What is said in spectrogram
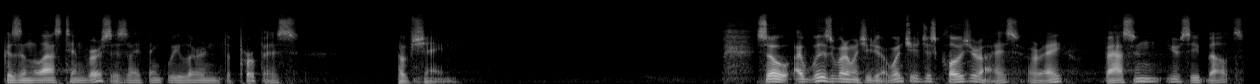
Because in the last 10 verses, I think we learn the purpose of shame. So, I, this is what I want you to do. I want you to just close your eyes, all right? Fasten your seatbelts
